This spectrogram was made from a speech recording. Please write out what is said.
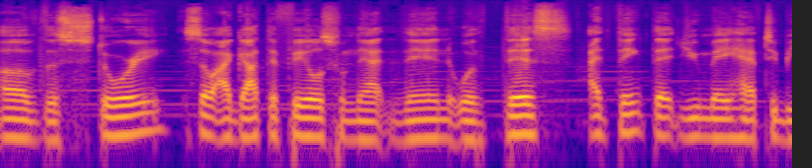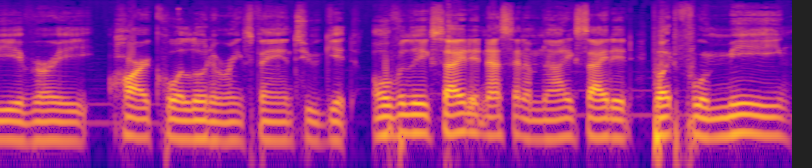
of the story so i got the feels from that then with this I think that you may have to be a very hardcore Lord of the Rings fan to get overly excited. Not saying I'm not excited, but for me,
